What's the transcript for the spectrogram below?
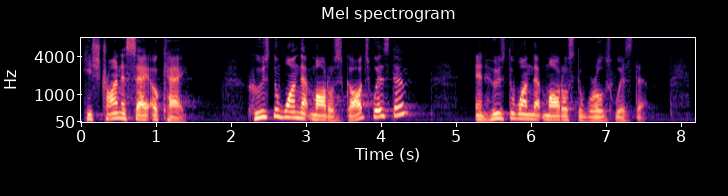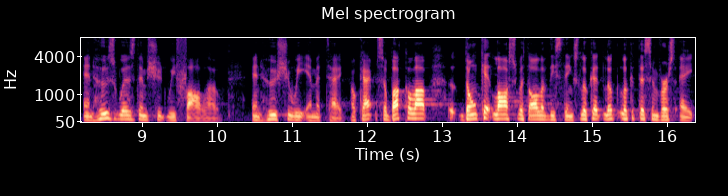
He's trying to say, okay, who's the one that models God's wisdom? And who's the one that models the world's wisdom? And whose wisdom should we follow? And who should we imitate? Okay, so buckle up. Don't get lost with all of these things. Look at, look, look at this in verse 8.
